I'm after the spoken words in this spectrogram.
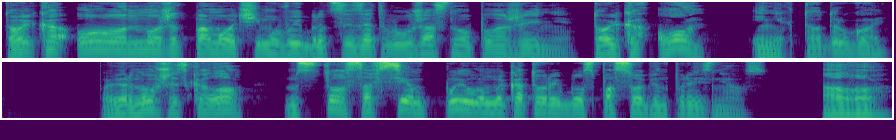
Только он может помочь ему выбраться из этого ужасного положения. Только он и никто другой. Повернувшись к Ало, Мсто со всем пылом, на который был способен, произнес. «Алло,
